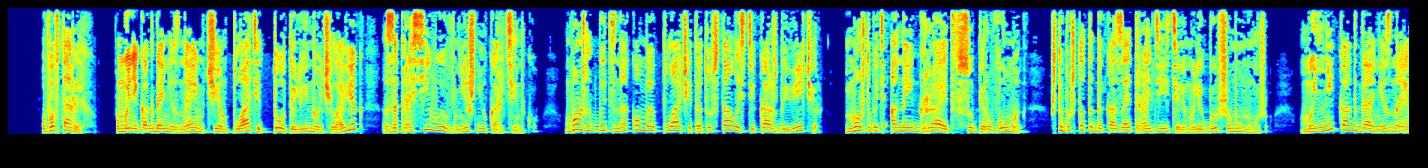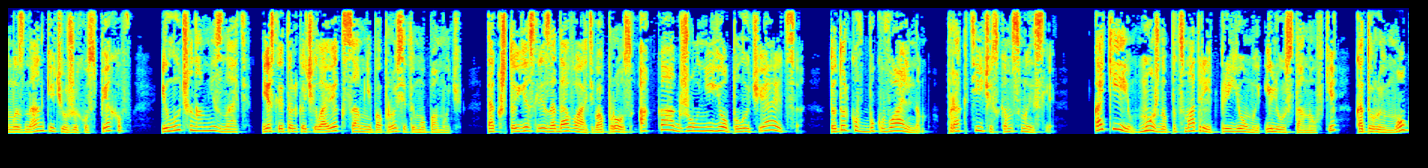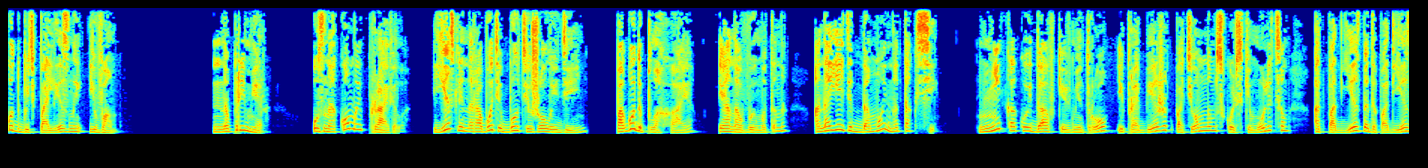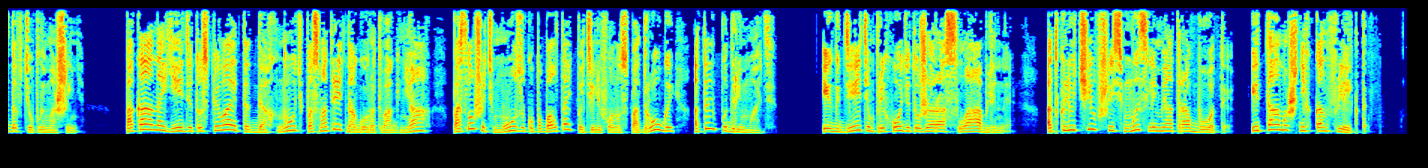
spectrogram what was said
Во-вторых, мы никогда не знаем, чем платит тот или иной человек за красивую внешнюю картинку. Может быть, знакомая плачет от усталости каждый вечер, может быть, она играет в супервумен, чтобы что-то доказать родителям или бывшему мужу. Мы никогда не знаем изнанки чужих успехов, и лучше нам не знать, если только человек сам не попросит ему помочь. Так что если задавать вопрос «а как же у нее получается?», то только в буквальном, практическом смысле. Какие можно подсмотреть приемы или установки, которые могут быть полезны и вам? Например, у знакомой правило. Если на работе был тяжелый день, погода плохая, и она вымотана, она едет домой на такси. Никакой давки в метро и пробежек по темным скользким улицам от подъезда до подъезда в теплой машине. Пока она едет, успевает отдохнуть, посмотреть на город в огнях, послушать музыку, поболтать по телефону с подругой, а то и подремать. И к детям приходит уже расслабленная, отключившись мыслями от работы и тамошних конфликтов.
